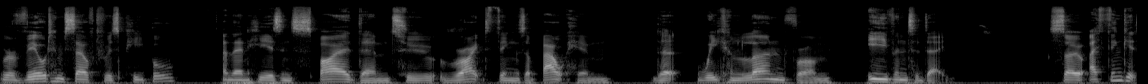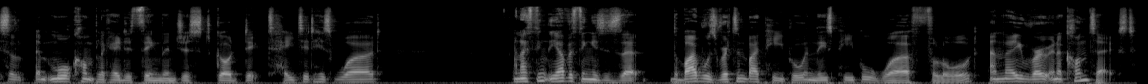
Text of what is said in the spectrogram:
revealed himself to his people, and then he has inspired them to write things about him that we can learn from even today. So I think it's a, a, more complicated thing than just God dictated his word. And I think the other thing is is that the Bible was written by people and these people were flawed and they wrote in a context.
